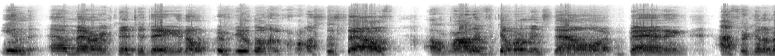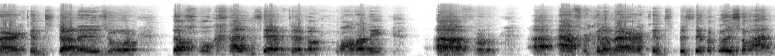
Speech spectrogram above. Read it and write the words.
in America today. You know, if you look across the South, a lot of governments now are banning African American studies or the whole concept of equality uh, for uh, African Americans specifically. So I'm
